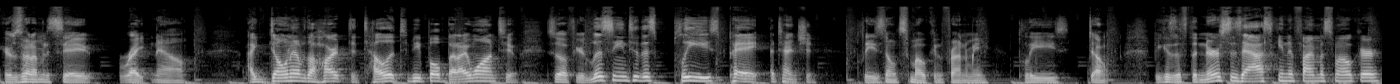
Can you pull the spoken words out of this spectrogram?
Here's what I'm going to say right now. I don't have the heart to tell it to people, but I want to. So if you're listening to this, please pay attention. Please don't smoke in front of me. Please don't. Because if the nurse is asking if I'm a smoker,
